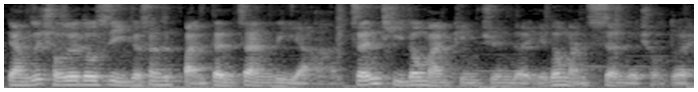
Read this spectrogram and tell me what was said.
两支球队都是一个算是板凳战力啊，整体都蛮平均的，也都蛮深的球队，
